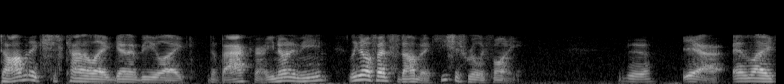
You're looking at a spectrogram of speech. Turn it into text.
Dominic's just kind of like gonna be like the background. You know what I mean? Like, no offense to Dominic, he's just really funny. Yeah. Yeah, and like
